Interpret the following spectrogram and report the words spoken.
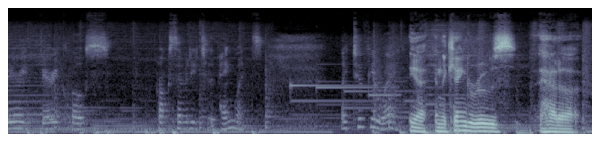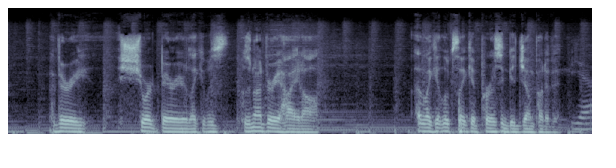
very, very close proximity to the penguins, like two feet away. Yeah, and the kangaroos had a, a very short barrier. Like it was was not very high at all. Uh, Like it looks like a person could jump out of it. Yeah,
